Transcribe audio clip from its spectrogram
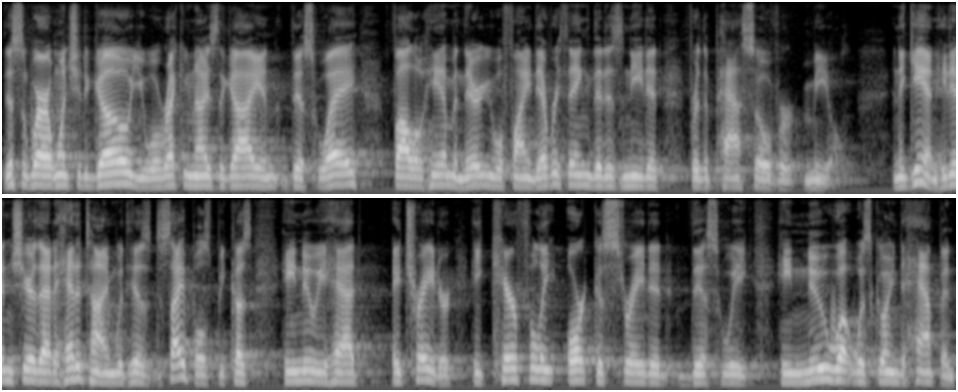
This is where I want you to go. You will recognize the guy in this way. Follow him, and there you will find everything that is needed for the Passover meal. And again, he didn't share that ahead of time with his disciples because he knew he had a traitor. He carefully orchestrated this week. He knew what was going to happen,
